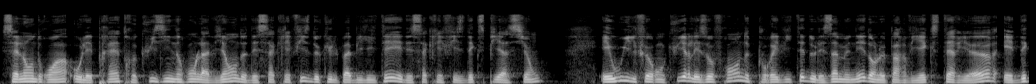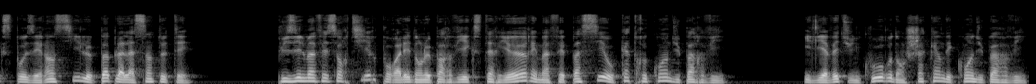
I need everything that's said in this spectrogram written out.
c'est l'endroit où les prêtres cuisineront la viande des sacrifices de culpabilité et des sacrifices d'expiation, et où ils feront cuire les offrandes pour éviter de les amener dans le parvis extérieur et d'exposer ainsi le peuple à la sainteté. Puis il m'a fait sortir pour aller dans le parvis extérieur et m'a fait passer aux quatre coins du parvis. Il y avait une cour dans chacun des coins du parvis.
